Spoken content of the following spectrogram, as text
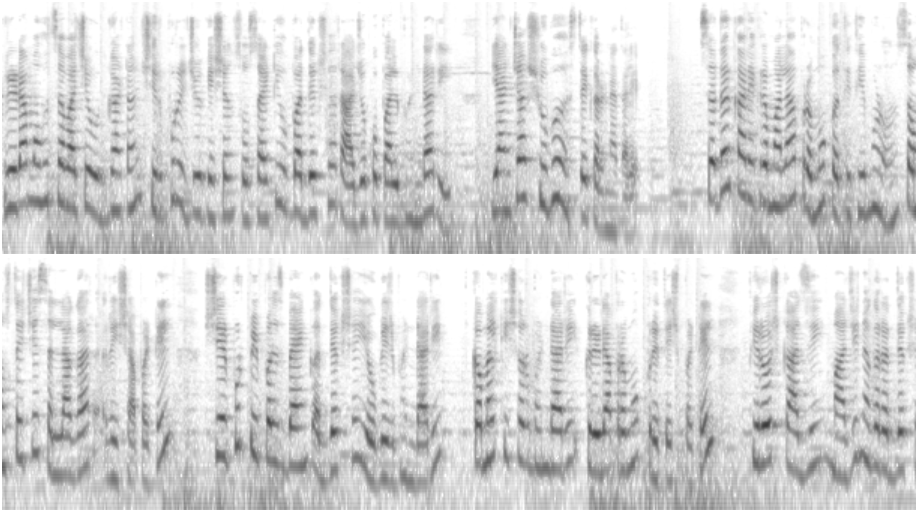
क्रीडा महोत्सवाचे उद्घाटन शिरपूर एज्युकेशन सोसायटी उपाध्यक्ष राजगोपाल भंडारी यांच्या शुभ हस्ते करण्यात आले. सदर कार्यक्रमाला प्रमुख अतिथी म्हणून संस्थेचे सल्लागार रेशा पटेल शिरपूर पीपल्स बँक अध्यक्ष योगेश भंडारी कमल किशोर भंडारी क्रीडा प्रमुख प्रितेश पटेल फिरोज काझी माजी नगराध्यक्ष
